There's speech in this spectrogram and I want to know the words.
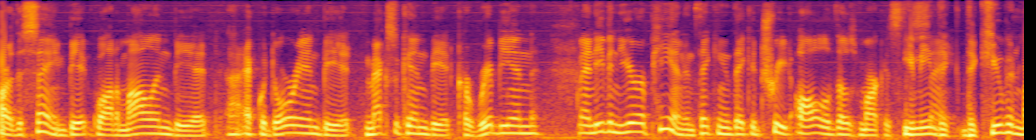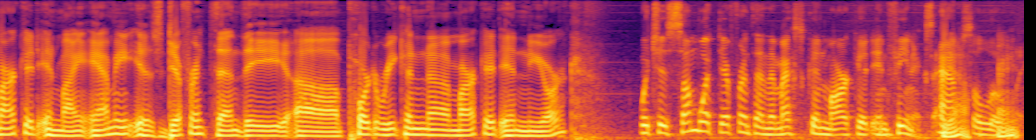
are the same, be it Guatemalan, be it uh, Ecuadorian, be it Mexican, be it Caribbean, and even European, and thinking they could treat all of those markets. The same. You mean same. the the Cuban market in Miami is different than the uh, Puerto Rican uh, market in New York? Which is somewhat different than the Mexican market in Phoenix. Absolutely. Yeah, right.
